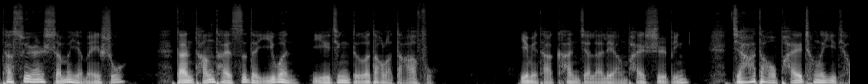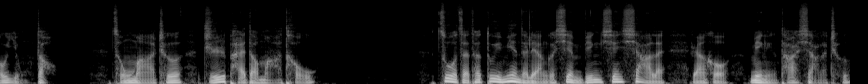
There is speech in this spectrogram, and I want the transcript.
他虽然什么也没说，但唐泰斯的疑问已经得到了答复，因为他看见了两排士兵夹道排成了一条甬道，从马车直排到码头。坐在他对面的两个宪兵先下来，然后命令他下了车。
